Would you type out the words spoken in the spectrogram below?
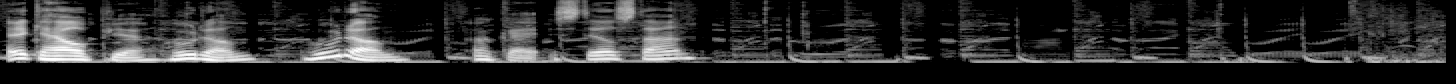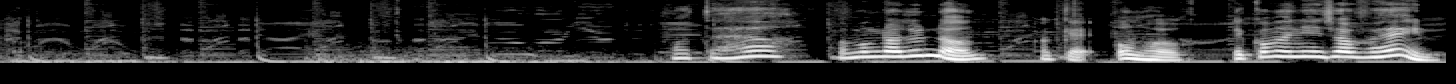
Ik help je. Hoe dan? Hoe dan? Oké, stilstaan. Wat de hel? Wat moet ik nou doen dan? Oké, omhoog. Ik kom er niet eens overheen.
